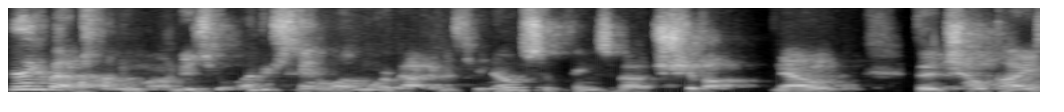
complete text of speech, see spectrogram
the thing about Hanuman is you'll understand a lot more about him if you know some things about Shiva. Now, the Chaupai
